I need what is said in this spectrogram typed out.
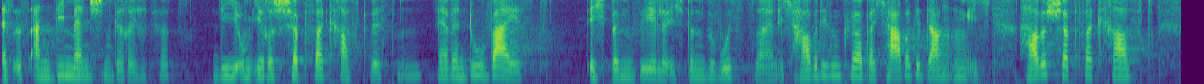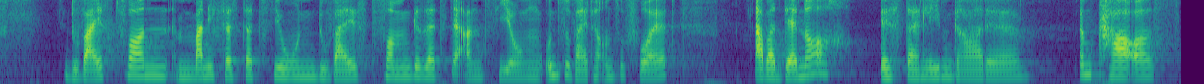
es ist an die Menschen gerichtet, die um ihre Schöpferkraft wissen. Ja, wenn du weißt, ich bin Seele, ich bin Bewusstsein, ich habe diesen Körper, ich habe Gedanken, ich habe Schöpferkraft, du weißt von Manifestation, du weißt vom Gesetz der Anziehung und so weiter und so fort. Aber dennoch ist dein Leben gerade im Chaos,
